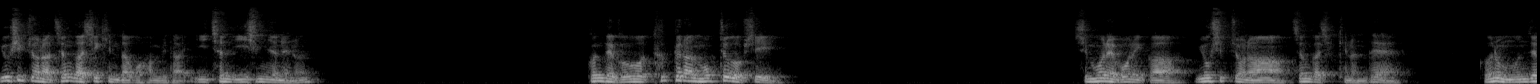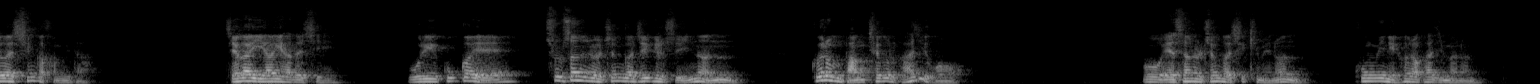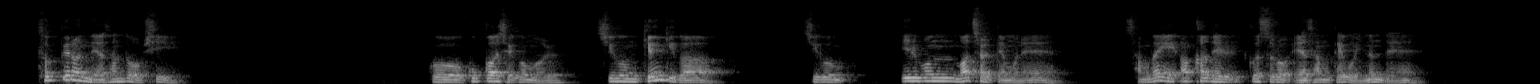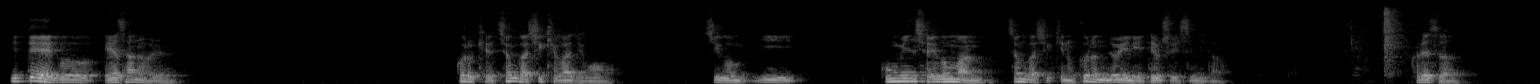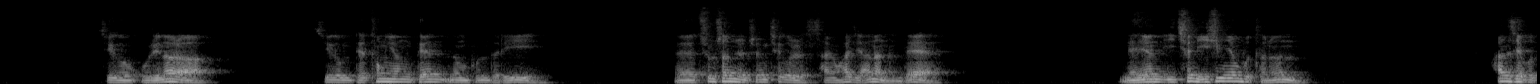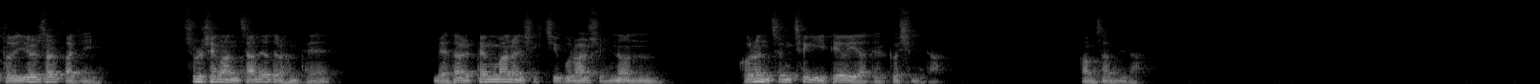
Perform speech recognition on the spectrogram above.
60조나 증가시킨다고 합니다. 2020년에는. 근데 그 특별한 목적 없이 신문에 보니까 60조나 증가시키는데 그거는 문제가 심각합니다. 제가 이야기하듯이 우리 국가의 출산율을 증가시킬 수 있는 그런 방책을 가지고 뭐 예산을 증가시키면은 국민이 허락하지만은 특별한 예산도 없이 그 국가 세금을 지금 경기가 지금 일본 마찰 때문에 상당히 악화될 것으로 예상되고 있는데 이때 그 예산을 그렇게 증가시켜 가지고 지금 이 국민 세금만 증가시키는 그런 요인이 될 수 있습니다. 그래서 지금 우리나라 지금 대통령 되는 분들이 출산율 정책을 사용하지 않았는데 내년 2020년부터는 한 세부터 10살까지 출생한 자녀들한테 매달 100만 원씩 지불할 수 있는 그런 정책이 되어야 될 것입니다. 감사합니다.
